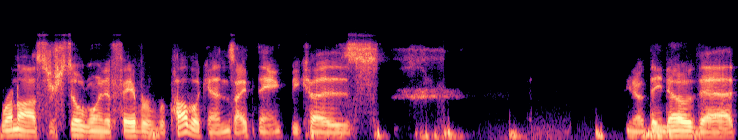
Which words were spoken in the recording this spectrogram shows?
runoffs are still going to favor Republicans. I think because you know they know that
